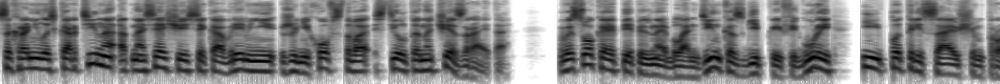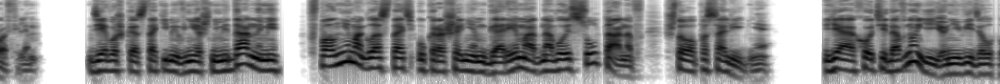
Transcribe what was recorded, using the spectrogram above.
сохранилась картина, относящаяся ко времени жениховства Стилтона Чезрайта. Высокая пепельная блондинка с гибкой фигурой и потрясающим профилем. Девушка с такими внешними данными вполне могла стать украшением гарема одного из султанов, что посолиднее. Я хоть и давно ее не видел,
